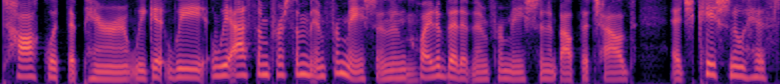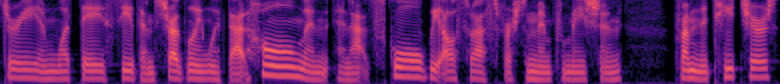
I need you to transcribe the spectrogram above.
talk with the parent. We get we we ask them for some information and mm-hmm. quite a bit of information about the child's educational history and what they see them struggling with at home and, and at school. We also ask for some information from the teachers.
